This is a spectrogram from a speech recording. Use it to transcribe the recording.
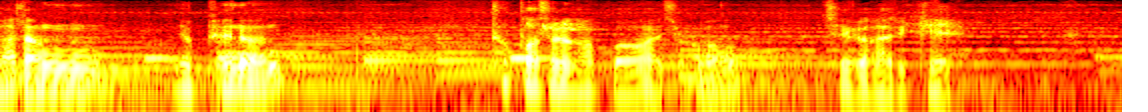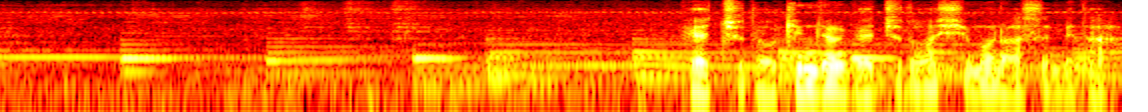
마당 옆에는 텃밭을 갖고 와가지고 제가 이렇게 배추도 김장 배추도 심어 놨습니다.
